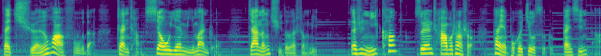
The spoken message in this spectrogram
在全画幅的战场硝烟弥漫中，佳能取得了胜利。但是尼康虽然插不上手，但也不会就此甘心啊。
